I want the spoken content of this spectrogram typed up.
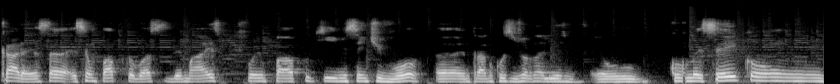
Cara, essa, esse é um papo que eu gosto demais, porque foi um papo que me incentivou a entrar no curso de jornalismo. Eu comecei com,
